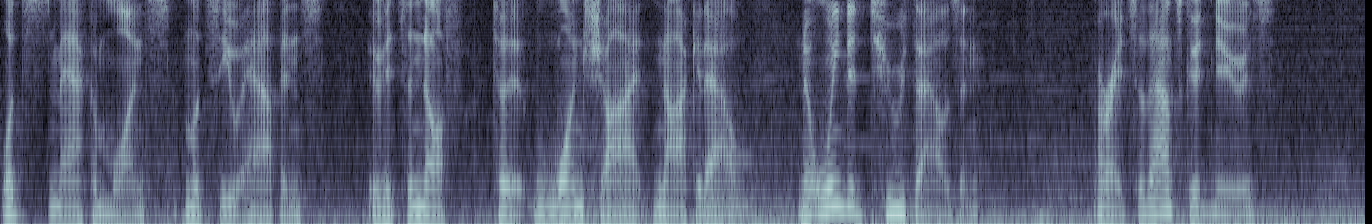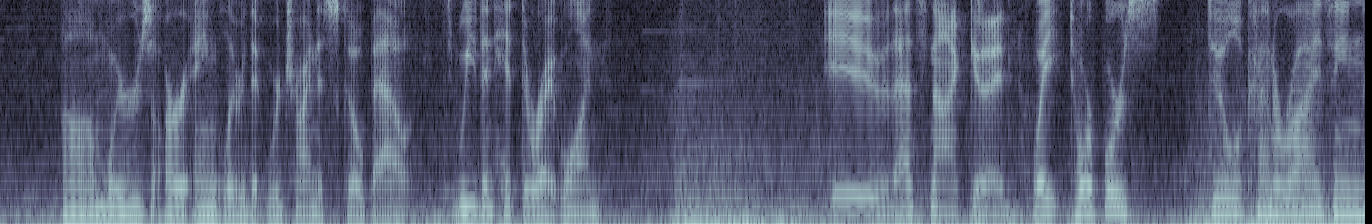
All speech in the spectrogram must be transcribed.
let's smack them once and let's see what happens. If it's enough to one shot knock it out. And it only did 2,000. Alright, so that's good news. Um, where's our angler that we're trying to scope out? Did we even hit the right one? Ew, that's not good. Wait, torpor's still kind of rising.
